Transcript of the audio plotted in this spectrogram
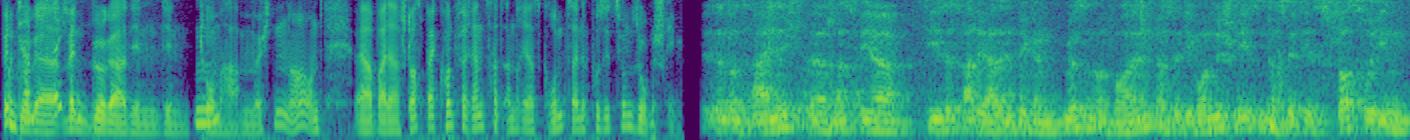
Wenn Bürger, wenn Bürger den, den mhm. Turm haben möchten. Ne? Und äh, bei der Schlossberg-Konferenz hat Andreas Grund seine Position so beschrieben. Wir sind uns einig, äh, dass wir dieses Areal entwickeln müssen und wollen, dass wir die Wunde schließen, dass wir dieses Schlossruinen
